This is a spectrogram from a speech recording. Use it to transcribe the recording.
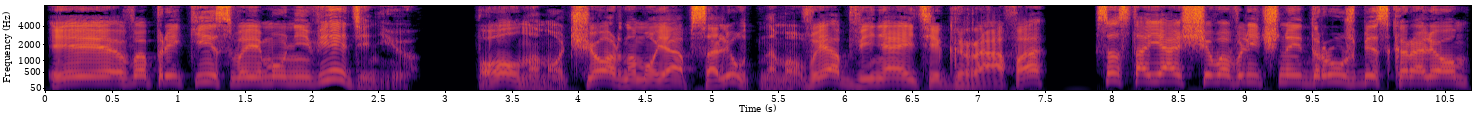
И вопреки своему неведению, полному, черному и абсолютному, вы обвиняете графа состоящего в личной дружбе с королем.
